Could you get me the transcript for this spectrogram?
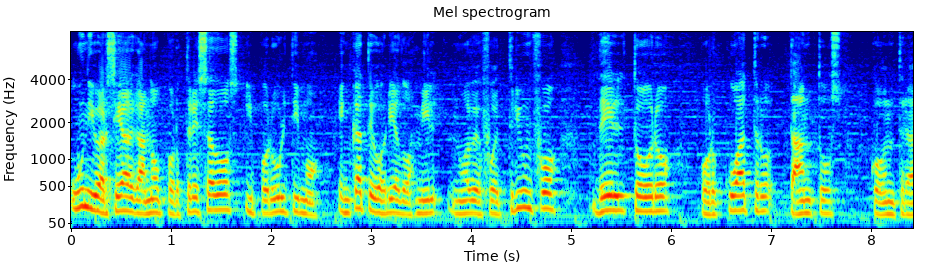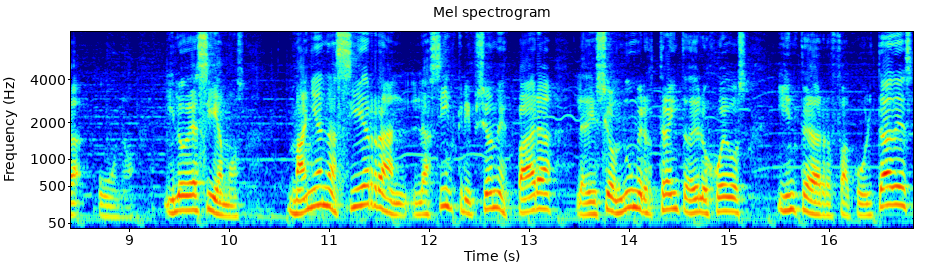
Universidad ganó por 3-2 y por último, en categoría 2009 fue triunfo del Toro por 4 tantos contra 1. Y lo decíamos, Mañana cierran las inscripciones para la edición número 30 de los Juegos Interfacultades,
